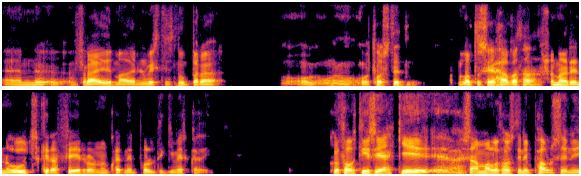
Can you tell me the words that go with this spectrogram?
en fræðimaðurinn virtist nú bara og, og, og Þorstein láta sig hafa það, svona að reyna að útskýra fyrir honum hvernig politíki virkaði. Sko þótt ég sé ekki samála Þorstein í Pálsinni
